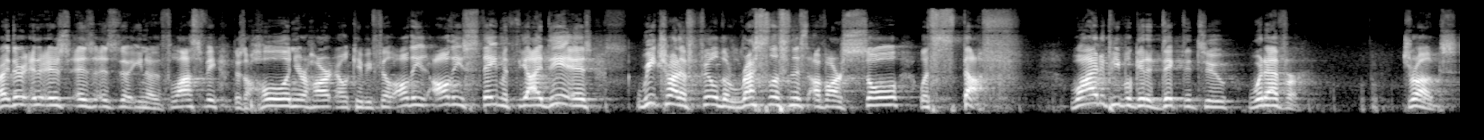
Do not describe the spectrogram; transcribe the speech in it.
Right? There is, is, is the, you know, the philosophy, there's a hole in your heart, it can be filled. All these, all these statements, the idea is we try to fill the restlessness of our soul with stuff. Why do people get addicted to whatever? Drugs,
